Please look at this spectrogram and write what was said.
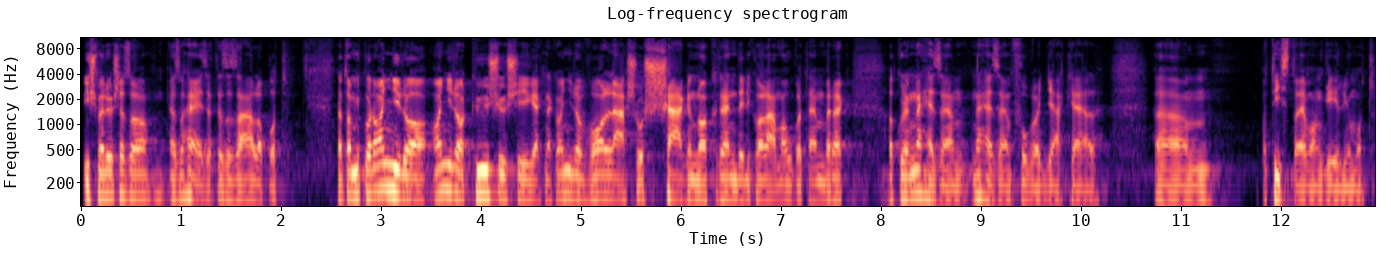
Ismerős ez a, ez a helyzet, ez az állapot. Tehát amikor annyira, annyira külsőségeknek, annyira vallásosságnak rendelik alá magukat emberek, akkor nehezen, nehezen fogadják el um, a tiszta evangéliumot.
